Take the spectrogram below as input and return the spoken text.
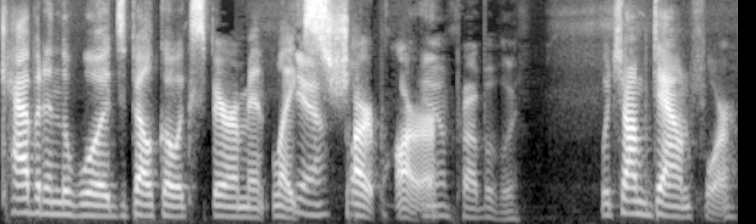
Cabin in the Woods, Belko experiment, like Yeah. sharp horror, Yeah, probably. which I'm down for.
